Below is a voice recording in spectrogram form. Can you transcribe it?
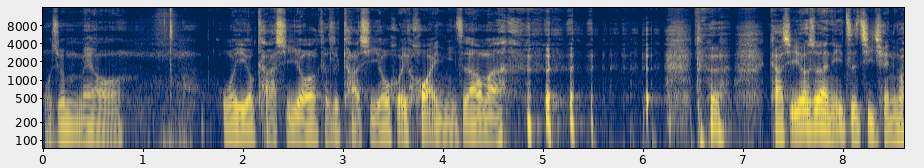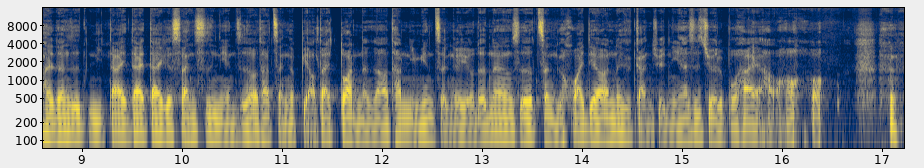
我就没有，我也有卡西欧啊，可是卡西欧会坏，你知道吗？卡西欧虽然你一直几千块，但是你戴戴戴个三四年之后，它整个表带断了，然后它里面整个有的那个时候整个坏掉了，那个感觉你还是觉得不太好。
